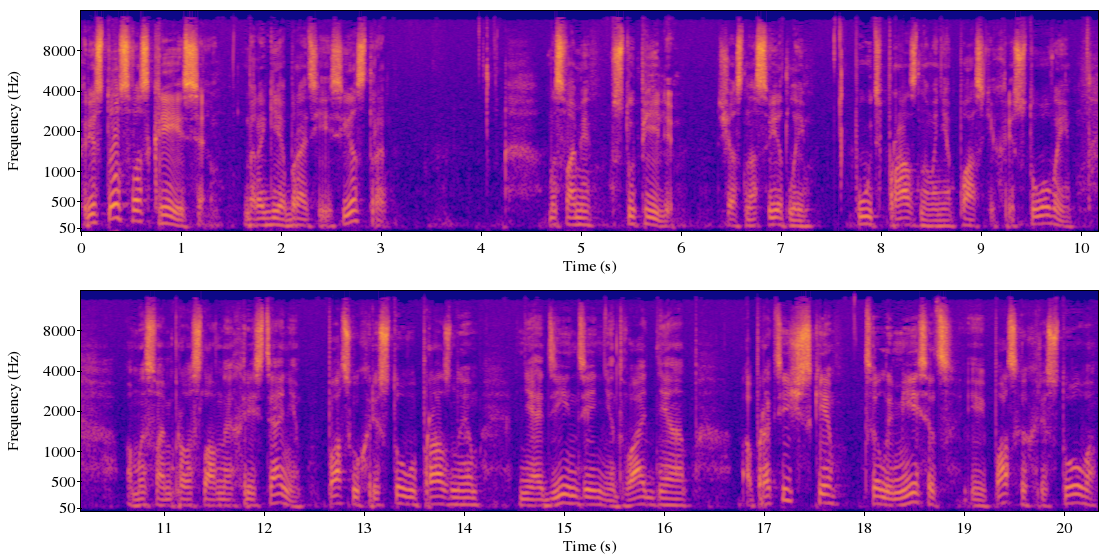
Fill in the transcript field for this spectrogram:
Христос воскресе! Дорогие братья и сестры, мы с вами вступили сейчас на светлый путь празднования Пасхи Христовой. Мы с вами православные христиане. Пасху Христову празднуем не один день, не два дня, а практически целый месяц. И Пасха Христова,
